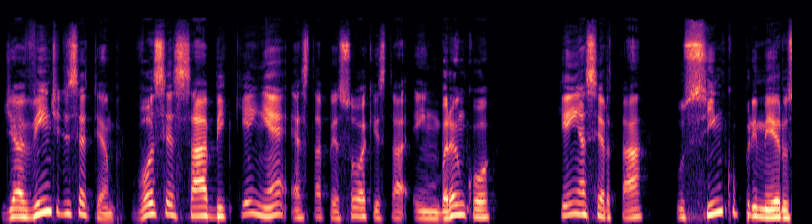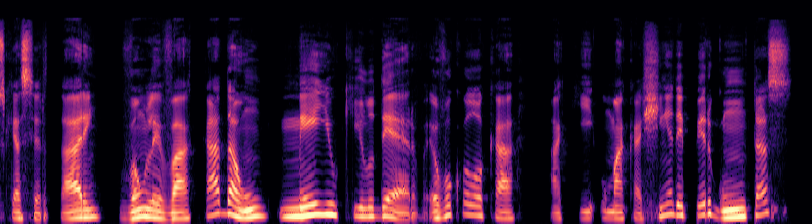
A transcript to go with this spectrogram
dia 20 de setembro. Você sabe quem é esta pessoa que está em branco? Quem acertar, os cinco primeiros que acertarem vão levar cada um meio quilo de erva. Eu vou colocar aqui uma caixinha de perguntas,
